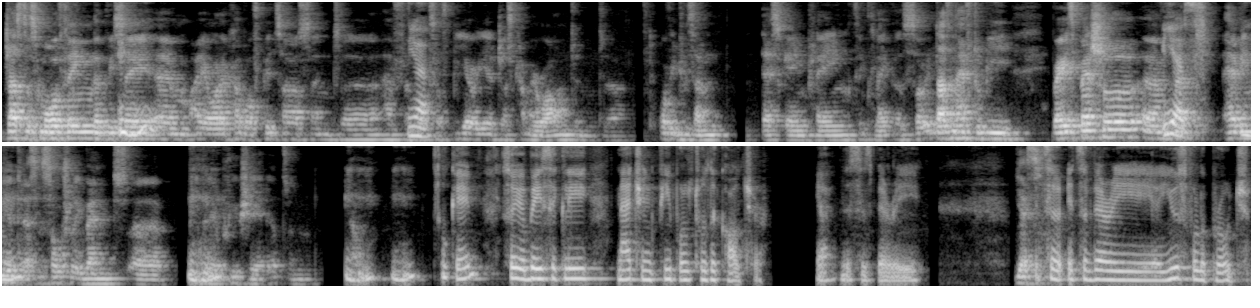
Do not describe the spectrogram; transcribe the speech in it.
Just a small thing that we say. Um, I order a couple of pizzas and uh, have a Yeah. box of beer here. Just come around and uh, or we do some desk game playing things like this. So it doesn't have to be very special. Um, Yes. But having Mhm. it as a social event, uh, people Mhm. appreciate it. And Mhm, mhm. Okay, so you're basically matching people to the culture. Yeah, this is very yes, it's a it's a very useful approach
